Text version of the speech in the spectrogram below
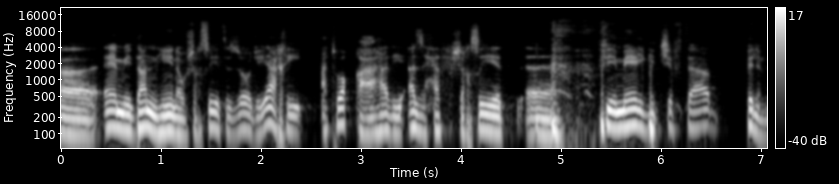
آه، ايمي دان هنا وشخصية الزوجة يا أخي أتوقع هذه أزحف شخصية آه، female قد شفتها فيلم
